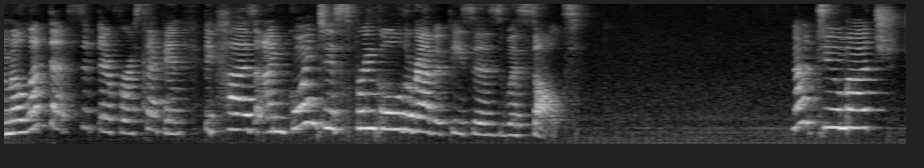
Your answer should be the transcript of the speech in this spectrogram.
I'm going to let that sit there for a second because I'm going to sprinkle the rabbit pieces with salt. Not too much,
